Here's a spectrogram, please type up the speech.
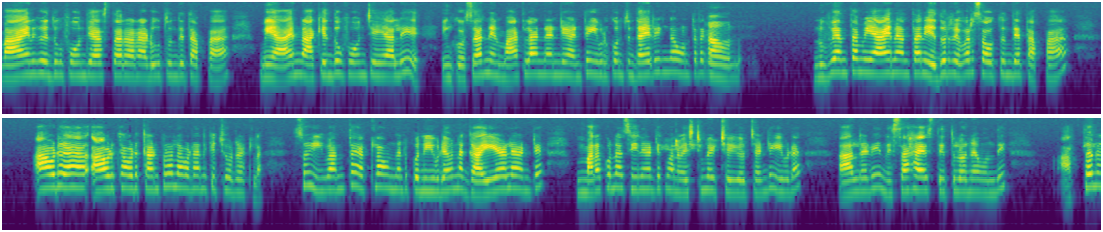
మా ఆయనకు ఎందుకు ఫోన్ చేస్తారు అని అడుగుతుంది తప్ప మీ ఆయన నాకెందుకు ఫోన్ చేయాలి? ఇంకోసారి నేను మాట్లాడినండి అంటే ఈవిడ కొంచెం ధైర్యంగా ఉంటది కదా. అవును. నువ్వెంత మీ ఆయన ఎంత అని ఎదురు రివర్స్ అవుతుందే తప్ప ఆవిడ ఆవిడకి ఆవిడ కంట్రోల్ అవ్వడానికి చూడట్ల. సో ఇవంతా ఎట్లా ఉందంటే పోనీ ఈవిడేమన్నా గయ్యాళే అంటే మనకున్న సీనియారిటీకి మనం ఎస్టిమేట్ చేయొచ్చు అండి ఈవిడ ఆల్రెడీ నిస్సహాయ స్థితిలోనే ఉంది. అతను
